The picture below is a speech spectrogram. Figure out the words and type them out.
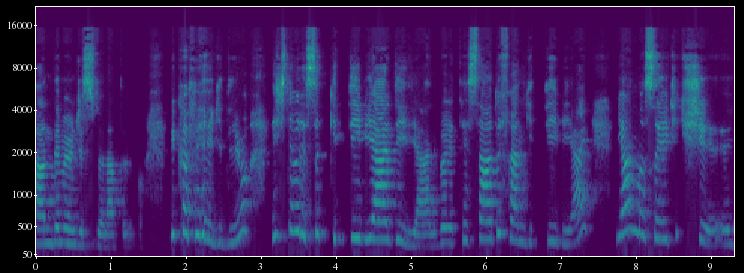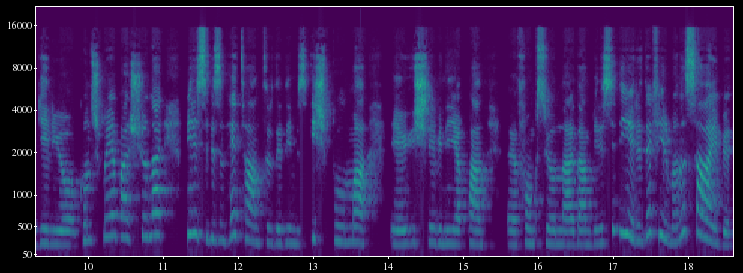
pandemi öncesi dönem tabii bu. Bir kafeye gidiyor. Hiç de öyle sık gittiği bir yer değil yani. Böyle tesadüfen gittiği bir yer. Yan masaya iki kişi geliyor, konuşmaya başlıyorlar. Birisi bizim headhunter dediğimiz iş bulma e, işlevini yapan e, fonksiyonlardan birisi. Diğeri de firmanın sahibi.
